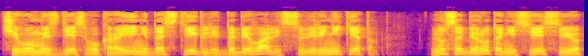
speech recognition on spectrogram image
чего мы здесь в Украине достигли, добивались суверенитетом. Ну, соберут они сессию,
